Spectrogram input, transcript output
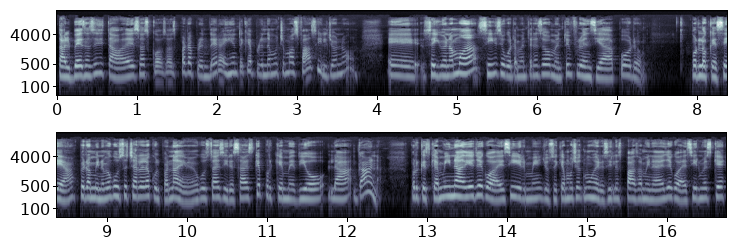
tal vez necesitaba de esas cosas para aprender. Hay gente que aprende mucho más fácil, yo no. Eh, seguí una moda, sí, seguramente en ese momento influenciada por, por lo que sea, pero a mí no me gusta echarle la culpa a nadie, a mí me gusta decir, ¿sabes qué? Porque me dio la gana, porque es que a mí nadie llegó a decirme, yo sé que a muchas mujeres sí les pasa, a mí nadie llegó a decirme es que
